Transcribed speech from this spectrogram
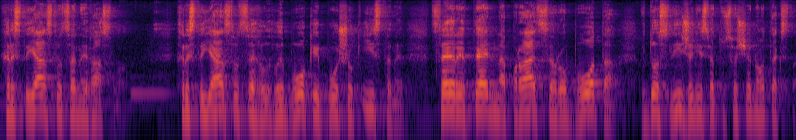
Християнство це не гасло. Християнство це глибокий пошук істини, це ретельна праця, робота в дослідженні священного текста.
